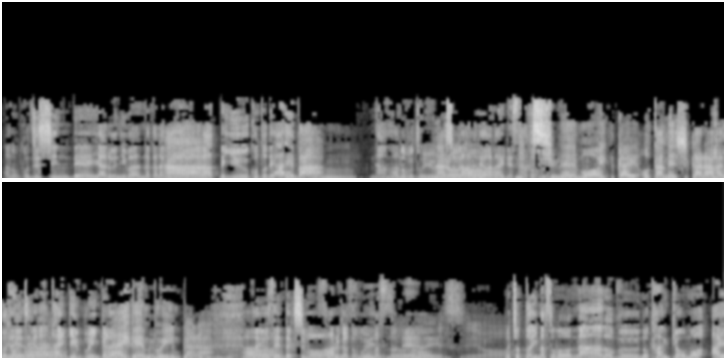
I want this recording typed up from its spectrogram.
あの、ご自身でやるにはなかなかパワーがっていうことであればあ、うん。長野部という場所があるではないですかと。ね、もう一回お試しから始めて。体験部員から。体験部員から。という選択肢もあるかと思いますので。そうなんですよ。まあちょっと今その長野部の環境も危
